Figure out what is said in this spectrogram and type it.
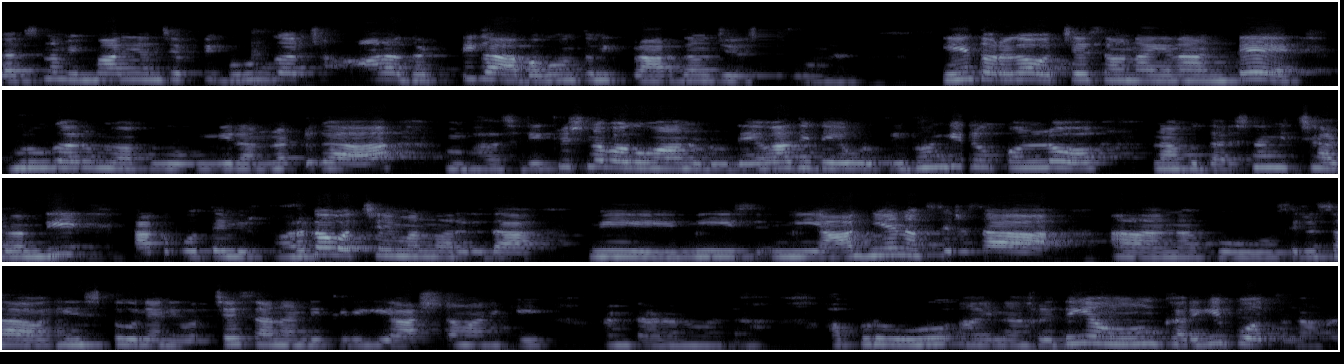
దర్శనం ఇవ్వాలి అని చెప్పి గురువు గారు చాలా గట్టిగా భగవంతునికి ప్రార్థన చేస్తూ ఉన్నారు. ఏం త్వరగా వచ్చేసావు నాయన? అంటే గురువు గారు నాకు మీరు అన్నట్టుగా శ్రీకృష్ణ భగవానుడు దేవాది దేవుడు త్రిభంగి రూపంలో నాకు దర్శనం ఇచ్చాడు అండి. కాకపోతే మీరు త్వరగా వచ్చేయమన్నారు కదా మీ మీ మీ ఆజ్ఞ నాకు శిరస ఆ, నాకు శిరస వహిస్తూ నేను వచ్చేసానండి తిరిగి ఆశ్రమానికి అంటాడనమాట. అప్పుడు ఆయన హృదయం కరిగిపోతున్నాడు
